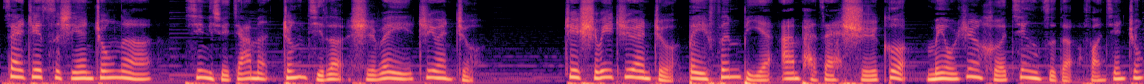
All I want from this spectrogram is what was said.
在这次实验中呢，心理学家们征集了十位志愿者，这十位志愿者被分别安排在十个没有任何镜子的房间中，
